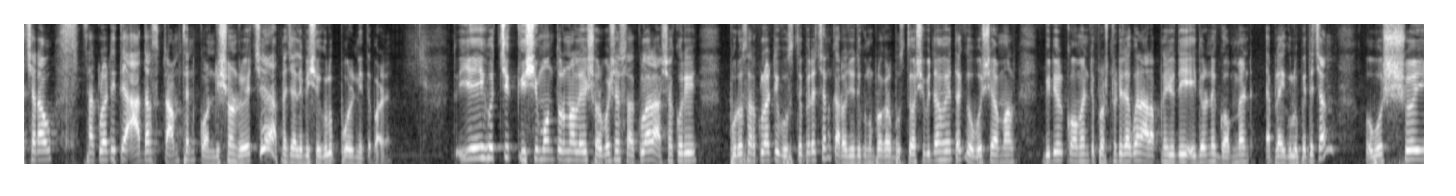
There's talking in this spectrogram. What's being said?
এছাড়াও সার্কুলারটিতে আদার্স টার্মস অ্যান্ড কন্ডিশন রয়েছে। আপনি চাইলে বিষয়গুলো পড়ে নিতে পারেন। তো এই হচ্ছে কৃষি মন্ত্রণালয়ের সর্বশেষ সার্কুলার আশা করি পুরো সার্কুলারটি বুঝতে পেরেছেন। কারও যদি কোনো প্রকার বুঝতে অসুবিধা হয়ে থাকে, অবশ্যই আমার ভিডিওর কমেন্টে প্রশ্নটি রাখবেন। আর আপনি যদি এই ধরনের গভর্নমেন্ট অ্যাপ্লাইগুলো পেতে চান, অবশ্যই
